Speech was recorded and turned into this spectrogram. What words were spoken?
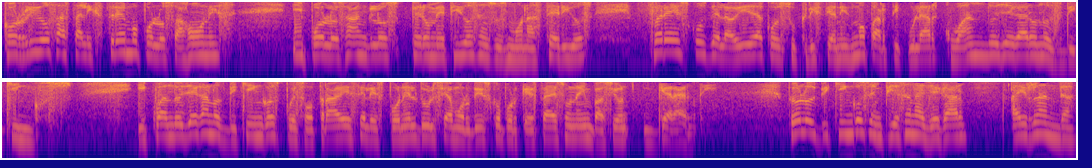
corridos hasta el extremo por los sajones y por los anglos, pero metidos en sus monasterios, frescos de la vida con su cristianismo particular, cuando llegaron los vikingos. Y cuando llegan los vikingos, pues otra vez se les pone el dulce a mordisco porque esta es una invasión grande. Todos los vikingos empiezan a llegar a Irlanda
